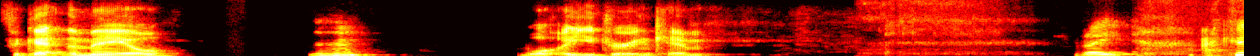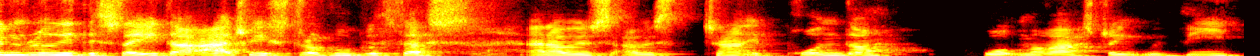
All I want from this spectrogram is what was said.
Forget the meal. Mm-hmm. What are you drinking? Right, I couldn't really decide. I actually struggled with this, and I was I was trying to ponder what my last drink would be,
